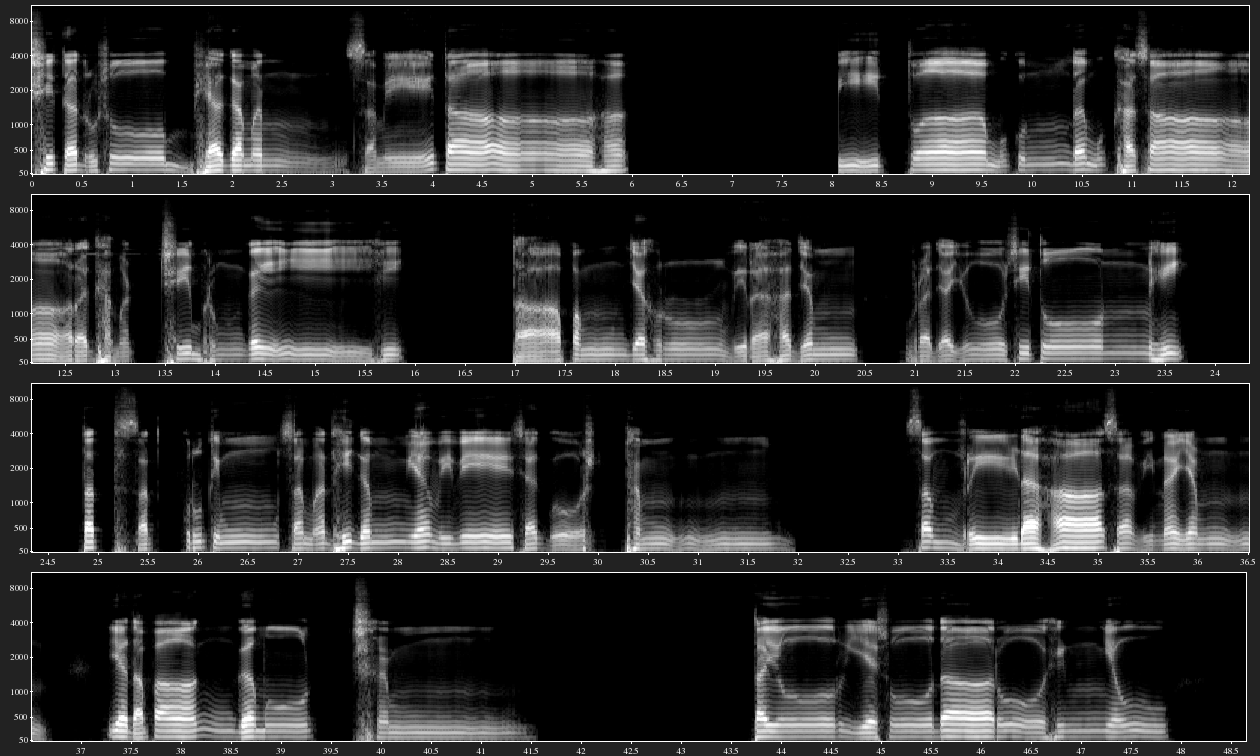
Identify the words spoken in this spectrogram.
दिदृक्षितदृशोऽभ्यगमन् समेताः पीत्वा मुकुन्दमुखसारघमक्षिभृङ्गैः तापम् जहुर्विरहजम् व्रजयोषितोऽह्नि तत्सत्कृतिम् समधिगम्यविवेशगोष्ठम् सव्रीडहासविनयम् यदपाङ्गमोक्षम्। तयोर्यशोदारोहिण्यौ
